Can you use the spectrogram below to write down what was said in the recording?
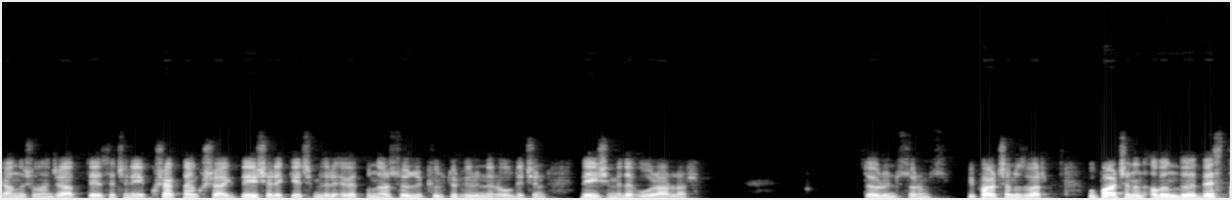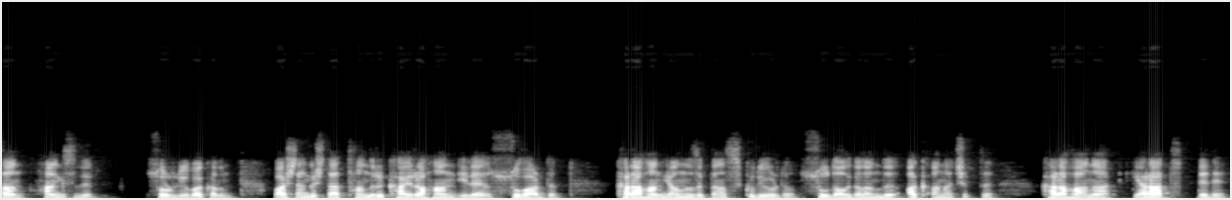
Yanlış olan cevap D seçeneği. Kuşaktan kuşağa değişerek geçmeleri. Evet bunlar sözlü kültür ürünleri olduğu için değişime de uğrarlar. Dördüncü sorumuz. Bir parçamız var. Bu parçanın alındığı destan hangisidir? Soruluyor bakalım. Başlangıçta Tanrı Kayra Han ile su vardı. Kara Han yalnızlıktan sıkılıyordu. Su dalgalandı, ak ana çıktı. Kara Han'a yarat dedi.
